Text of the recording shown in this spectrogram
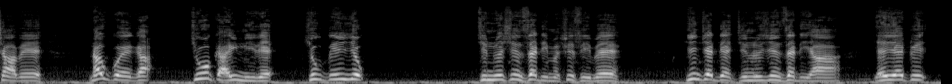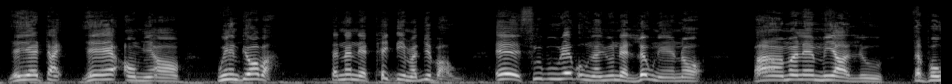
ချပဲနောက်ွယ်ကကြိုးကိုင်းနေတဲ့ရုပ်သေးရုပ် generation Z တွေမဖြစ်စေပဲရင့်ကျက်တဲ့ generation Z တွေဟာရဲရဲတွေ့ရဲရဲတိုက်ရဲရဲအောင်မြင်အောင်ဝင်ပြောပါတနက်နဲ့ထိတ်တိမပြစ်ပါဘူးအဲစူပူတဲ့ပုံစံမျိုးနဲ့လုံနေရင်တော့ဘာမှလည်းမရလို့သဘုံ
